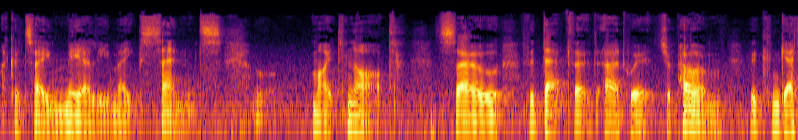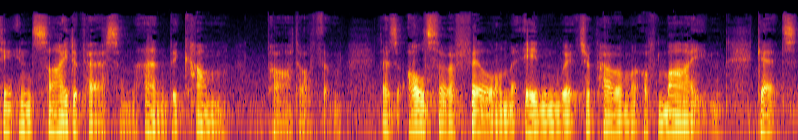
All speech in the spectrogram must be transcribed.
I could say merely makes sense, might not. So the depth at, at which a poem can get inside a person and become part of them. There's also a film in which a poem of mine gets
